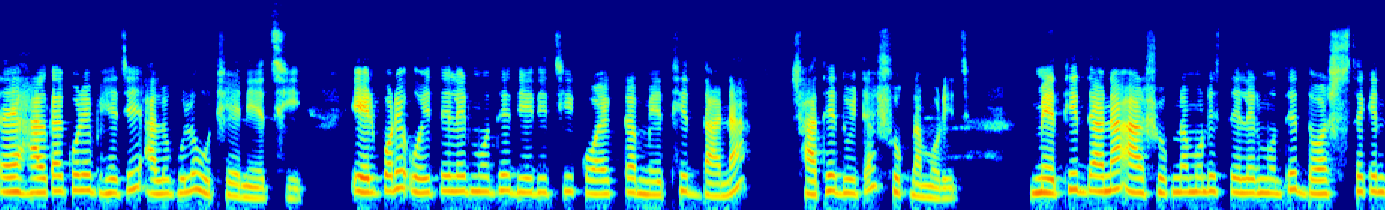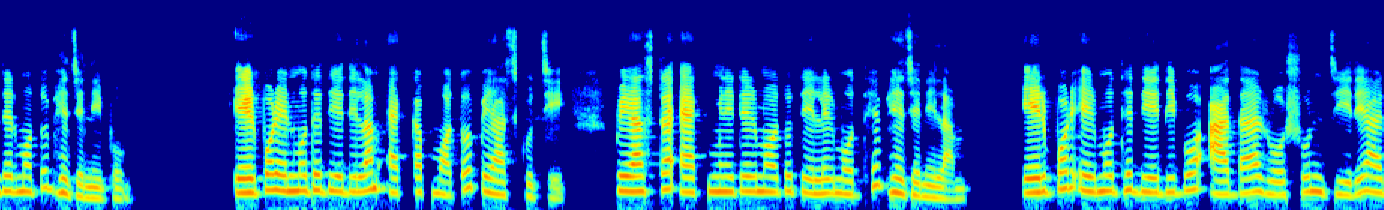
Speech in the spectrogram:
তাই হালকা করে ভেজে আলুগুলো উঠিয়ে নিয়েছি। এরপরে ওই তেলের মধ্যে দিয়ে দিচ্ছি কয়েকটা মেথির দানা, সাথে ২ টা শুকনা মরিচ। মেথির দানা আর শুকনা মরিচ তেলের মধ্যে ১০ সেকেন্ডের মতো ভেজে নিব। এরপর এর মধ্যে দিয়ে দিলাম এক কাপ মতো পেঁয়াজ কুচি। পেঁয়াজটা এক মিনিটের মতো তেলের মধ্যে ভেজে নিলাম। এরপর এর মধ্যে দিয়ে দিব আদা, রসুন, জিরে আর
